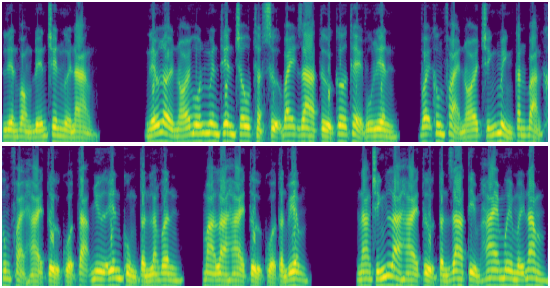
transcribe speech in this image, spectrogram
liền vòng đến trên người nàng. Nếu lời nói hốn nguyên thiên châu thật sự bay ra từ cơ thể vũ liên, vậy không phải nói chính mình căn bản không phải hài tử của tạm như yên cùng tần lang vân, mà là hài tử của tần viêm. Nàng chính là hài tử tần gia tìm hai mươi mấy năm,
